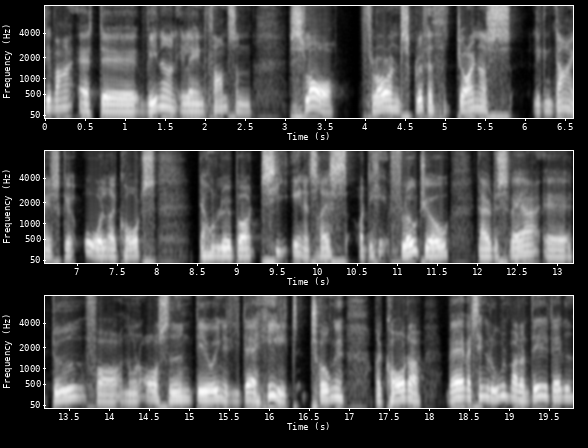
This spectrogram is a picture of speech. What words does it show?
det var, at øh, vinderen Elaine Thompson slår Florence Griffith Joyners legendariske OL-rekords, da hun løber 10.61, og det Flojo, der jo desværre øh, døde for nogle år siden, det er jo en af de der helt tunge rekorder. Hvad, hvad tænker du umiddelbart om det, David?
